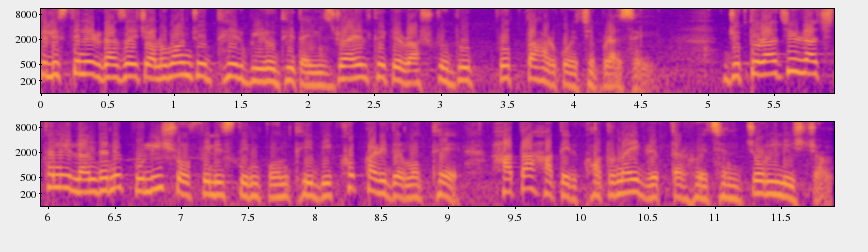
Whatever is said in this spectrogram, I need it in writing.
ফিলিস্তিনের গাজায় চলমান যুদ্ধের বিরোধিতায় ইসরায়েল থেকে রাষ্ট্রদূত প্রত্যাহার করেছে ব্রাজিল। যুক্তরাজ্যের রাজধানী লন্ডনে পুলিশ ও ফিলিস্তিনপন্থী বিক্ষোভকারীদের মধ্যে হাতাহাতির ঘটনায় গ্রেপ্তার হয়েছেন চল্লিশ জন।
